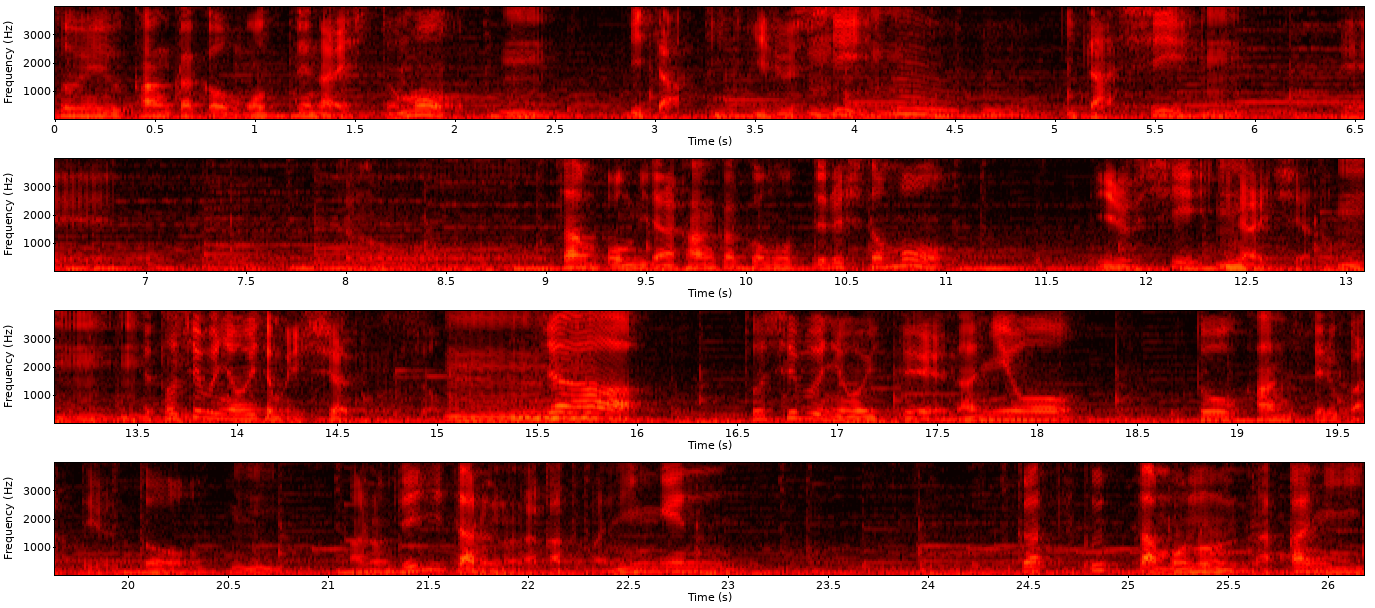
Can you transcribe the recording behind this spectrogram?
そういう感覚を持ってない人もうん。うんいたいいるし、うんうん。うんいたし、うん。えーあのー、残本みたいな感覚を持ってる人もいるしいないしやと思うんですよ、で都市部においても一緒やと思うんですよ、うん。じゃあ都市部において何をどう感じてるかっていうとうん。あのデジタルの中とか人間が作ったものの中に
